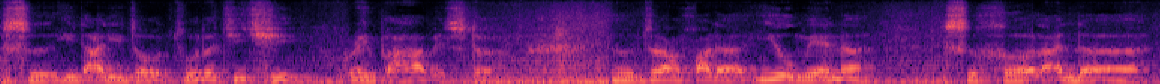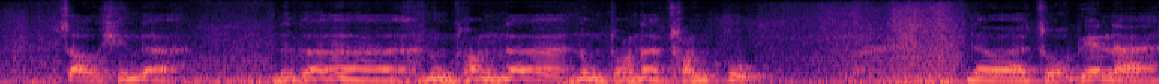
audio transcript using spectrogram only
是意大利做做的机器 grape harvester。那么这张画的右面呢，是荷兰的造型的，那个农庄的农庄的窗户。那么左边呢，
